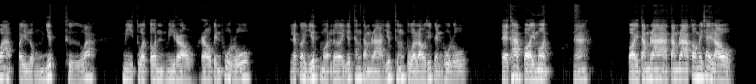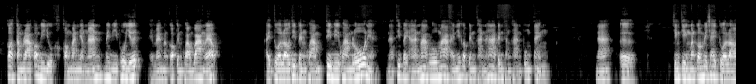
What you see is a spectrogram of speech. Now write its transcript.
ว่าไปหลงยึดถือว่า มีตัวตนมีเราเราเป็นผู้รู้ แล้วก็ยึดหมดเลย ยึดทั้งตำรายึดทั้งตัวเราที่เป็นผู้รู้ แต่ถ้าปล่อยหมดนะ ปล่อยตำราตำราก็ไม่ใช่เรา ก็ตำราก็มีอยู่ของมันอย่างนั้น ไม่มีผู้ยึดเห็นไหมมันก็เป็นความว่างแล้ว ไอ้ตัวเราที่เป็นความที่มีความรู้เนี่ยนะที่ไปอ่านมากรู้มาก อันนี้ก็เป็นขันห้าเป็นสังขารปรุงแต่งนะ เออ จริง ๆ มันก็ไม่ใช่ตัวเรา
